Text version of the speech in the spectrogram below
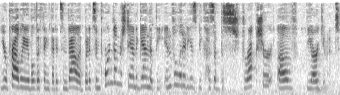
You're probably able to think that it's invalid, but it's important to understand again that the invalidity is because of the structure of the argument.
